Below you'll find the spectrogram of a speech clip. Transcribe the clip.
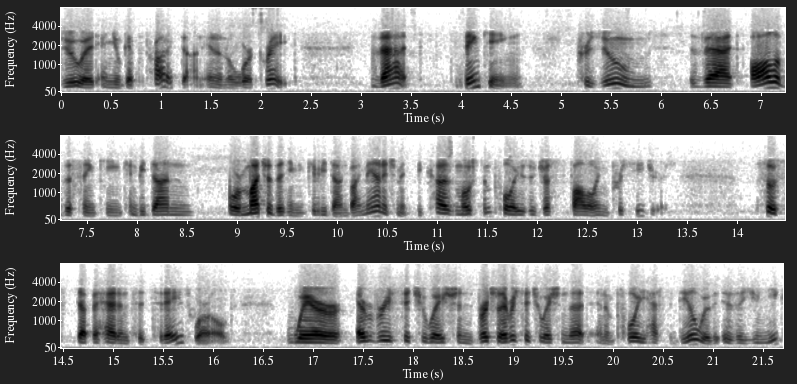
do it, and you'll get the product done, and it'll work great. That thinking presumes that all of the thinking can be done, or much of the thinking can be done by management, because most employees are just following procedures. So step ahead into today's world, where every situation, virtually every situation that an employee has to deal with is a unique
